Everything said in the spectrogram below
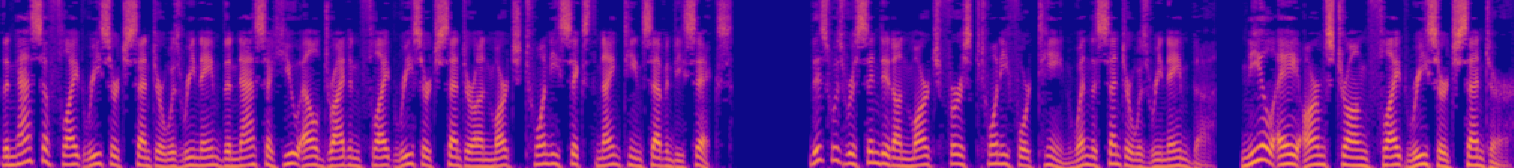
The NASA Flight Research Center was renamed the NASA Hugh L. Dryden Flight Research Center on March 26, 1976. This was rescinded on March 1, 2014 when the center was renamed the Neil A. Armstrong Flight Research Center.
